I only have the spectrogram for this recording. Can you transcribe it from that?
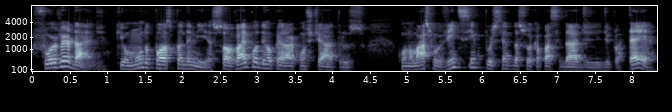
for verdade que o mundo pós-pandemia só vai poder operar com os teatros com no máximo 25% da sua capacidade de plateia,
